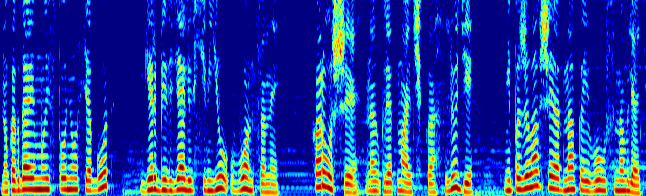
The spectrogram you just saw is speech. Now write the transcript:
Но когда ему исполнился год, Герби взяли в семью Вонсоны, хорошие, на взгляд мальчика, люди, не пожелавшие, однако, его усыновлять.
